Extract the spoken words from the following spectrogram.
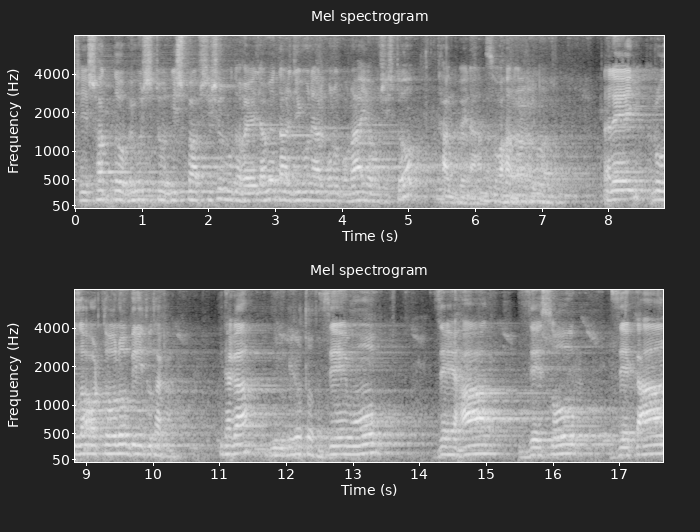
সে সদ্য বিমুষ্ট নিষ্পাপ শিশুর মতো হয়ে যাবে তার জীবনে আর কোনো গুণাই অবশিষ্ট থাকবে না। সোহান তাহলে এই রোজা অর্থ হলো বিরিত থাকা। কি থাকা। যে মুখ যে হাত যে চোখ যে কান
